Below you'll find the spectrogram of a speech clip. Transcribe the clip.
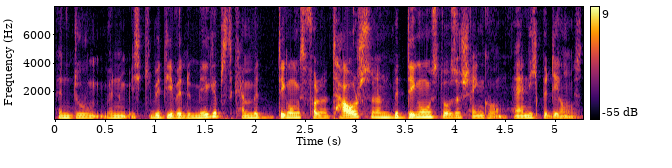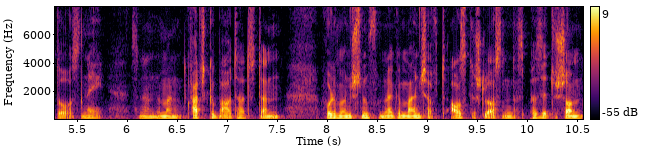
wenn du, wenn ich gebe dir, wenn du mir gibst, kein bedingungsvoller Tausch, sondern bedingungslose Schenkung. Ja, nicht bedingungslos, nee. Sondern wenn man Quatsch gebaut hat, dann wurde man schon von der Gemeinschaft ausgeschlossen. Das passierte schon.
